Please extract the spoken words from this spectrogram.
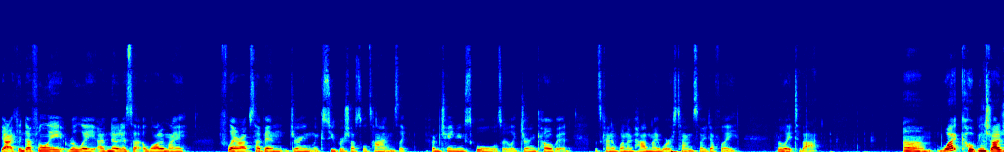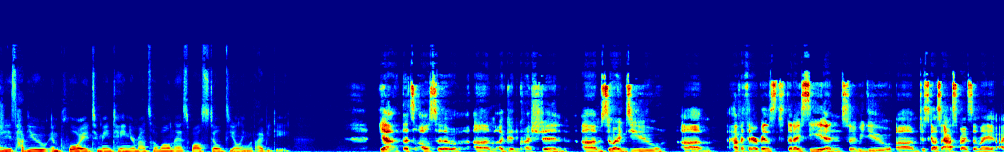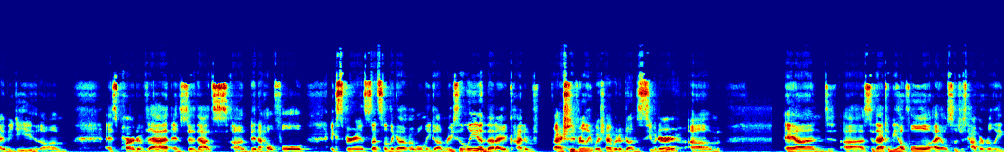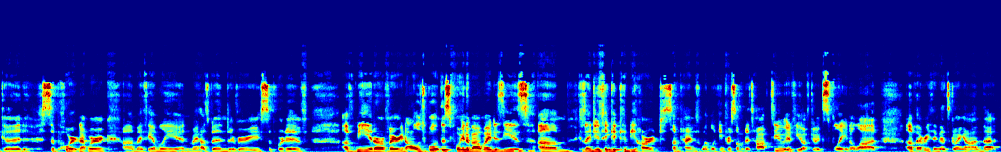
Yeah, I can definitely relate. I've noticed that a lot of my flare ups have been during like super stressful times, like if I'm changing schools or like during COVID. That's kind of when I've had my worst time. So I definitely relate to that. Um, what coping strategies have you employed to maintain your mental wellness while still dealing with IBD? Yeah, that's also um, a good question. Um, so I do um, have a therapist that I see, and so we do um, discuss aspects of my IBD um, as part of that. And so that's uh, been a helpful experience. That's something that I've only done recently, and that I kind of actually really wish I would have done sooner. Um, and uh, so that can be helpful. I also just have a really good support network. Um, my family and my husband are very supportive of me and are very knowledgeable at this point about my disease. Because um, i do think it can be hard sometimes when looking for someone to talk to if you have to explain a lot of everything that's going on that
